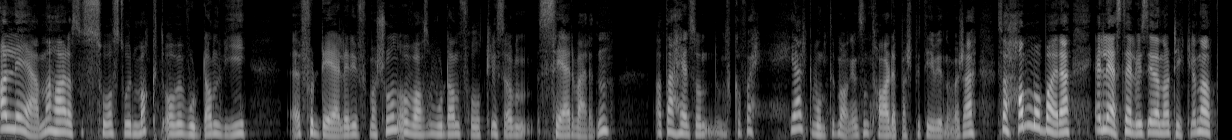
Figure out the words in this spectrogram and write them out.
alene har altså så stor makt over hvordan vi uh, fordeler informasjon, og hva, hvordan folk liksom ser verden. At det er helt sånn, Du skal få helt vondt i magen som tar det perspektivet innover seg. Så han må bare Jeg leste heldigvis i den artikkelen at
